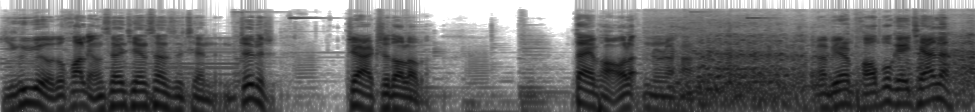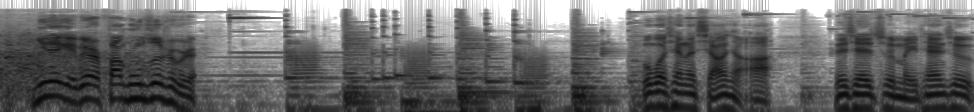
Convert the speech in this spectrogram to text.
一个月有的花两三千、三四千的，真的是。这样知道了吧？代跑了，你知道哈？让别人跑步给钱呢，你得给别人发工资，是不是？不过现在想想啊，那些去每天去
